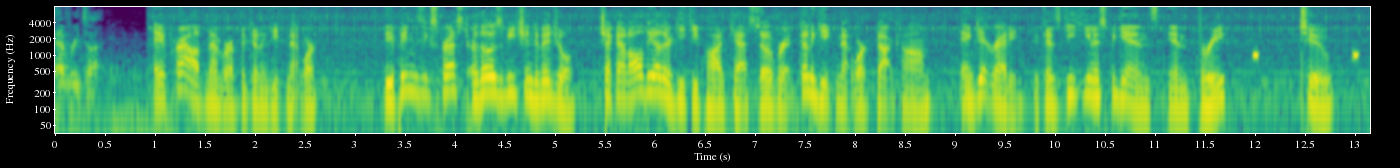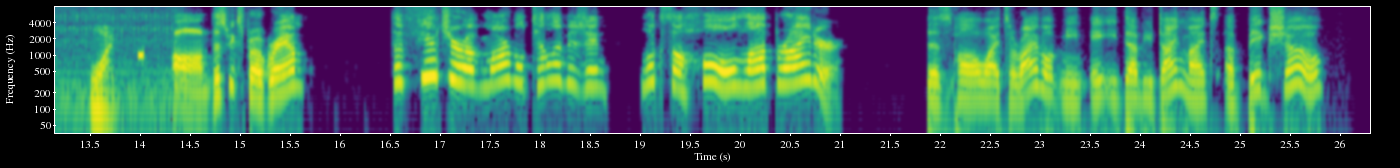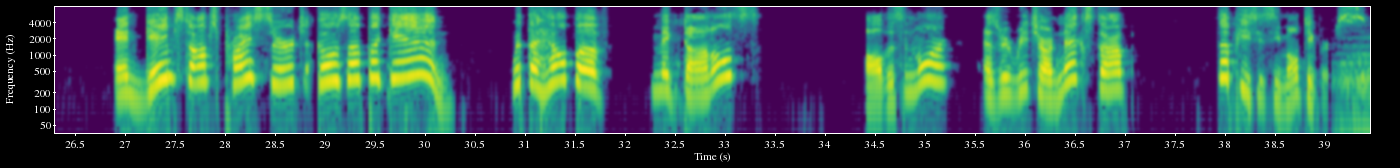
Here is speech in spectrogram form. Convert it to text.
every time. A proud member of the Gonna Geek Network. The opinions expressed are those of each individual. Check out all the other geeky podcasts over at GonnaGeekNetwork.com and get ready because geekiness begins in three, two, one. On this week's program, the future of Marvel television looks a whole lot brighter. Does Paul White's arrival mean AEW Dynamite's a big show? And GameStop's price surge goes up again with the help of McDonald's? All this and more as we reach our next stop, the PCC Multiverse.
